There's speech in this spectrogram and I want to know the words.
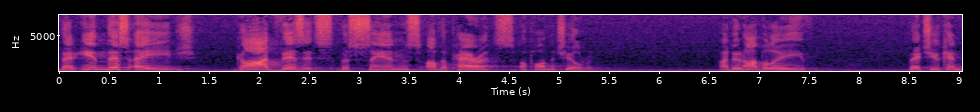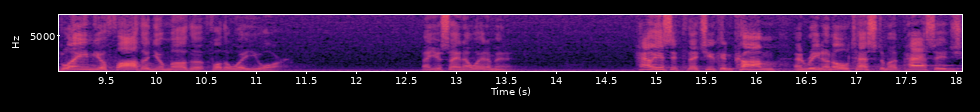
that in this age God visits the sins of the parents upon the children. I do not believe that you can blame your father and your mother for the way you are. Now you say, now wait a minute. How is it that you can come and read an Old Testament passage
